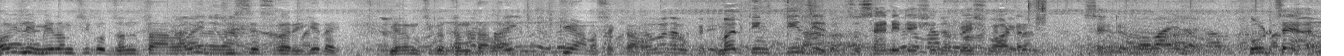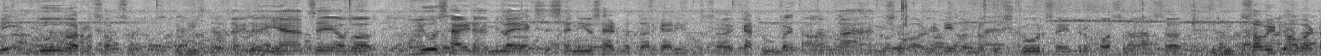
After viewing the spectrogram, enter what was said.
अहिले मेलम्चीको जनतालाई विशेष गरी के दाइ? मेलम्चीको जनतालाई के आवश्यकता हो? मैले तिन तिन चिज भन्छु। Sanitation fresh water centre. Food चाहिँ हामी दो गर्न सक्छौँ। होइन यहाँ चाहिँ अब यो साइड हामीलाई एक्सेस छैन। यो साइडमा तरकारी आउँछ काठमाडौँबाट आउला हामीसँग अलरेडी अन्नको स्टोर छ यत्रो पसलहरू छ सबै ठाउँबाट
